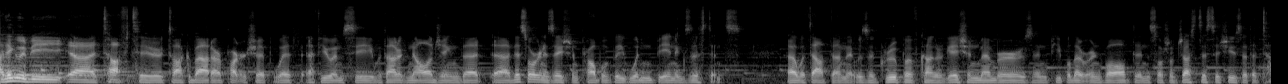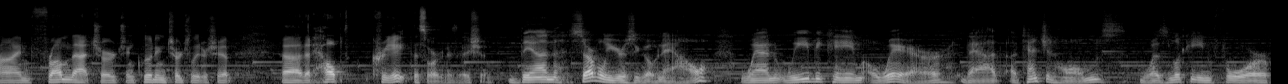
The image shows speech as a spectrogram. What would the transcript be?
I think it would be uh, tough to talk about our partnership with FUMC without acknowledging that uh, this organization probably wouldn't be in existence uh, without them. It was a group of congregation members and people that were involved in social justice issues at the time from that church, including church leadership, uh, that helped create this organization. Then, several years ago now, when we became aware that Attention Homes was looking for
